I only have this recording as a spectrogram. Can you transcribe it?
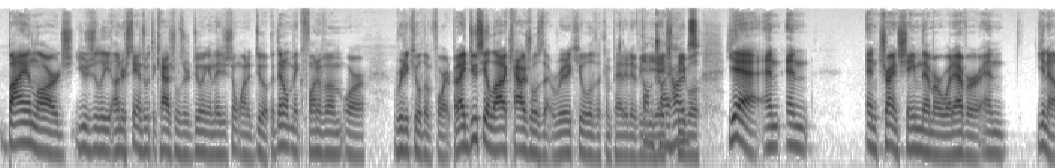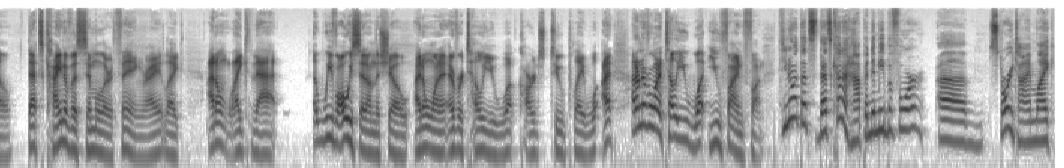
by and large, usually understands what the casuals are doing, and they just don't want to do it. But they don't make fun of them or ridicule them for it. But I do see a lot of casuals that ridicule the competitive Call EDH people. Yeah, and and and try and shame them or whatever. And you know, that's kind of a similar thing, right? Like I don't like that. We've always said on the show, I don't want to ever tell you what cards to play. What I, I don't ever want to tell you what you find fun. Do you know what that's that's kind of happened to me before? Uh, story time. Like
